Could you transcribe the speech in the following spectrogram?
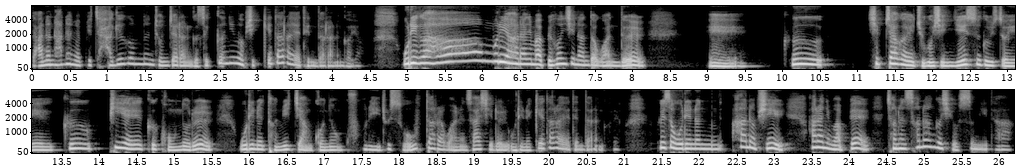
나는 하나님 앞에 자격 없는 존재라는 것을 끊임없이 깨달아야 된다라는 거예요. 우리가 아무리 하나님 앞에 헌신한다고 한들, 예, 그 십자가에 죽으신 예수 그리스도의 그 피의 그 공로를 우리는 덧입지 않고는 구원에 이를 수 없다라고 하는 사실을 우리는 깨달아야 된다는 거예요. 그래서 우리는 한없이 하나님 앞에 저는 선한 것이 없습니다.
